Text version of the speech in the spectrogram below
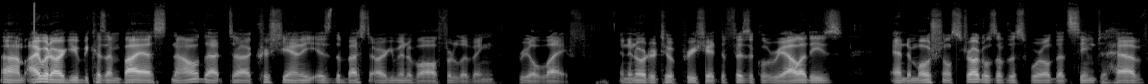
Um, I would argue, because I'm biased now, that uh, Christianity is the best argument of all for living real life. And in order to appreciate the physical realities and emotional struggles of this world that seem to have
